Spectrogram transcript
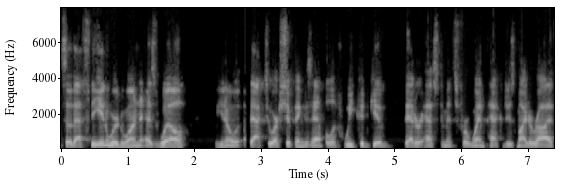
So that's the inward one as well. You know, back to our shipping example, if we could give better estimates for when packages might arrive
